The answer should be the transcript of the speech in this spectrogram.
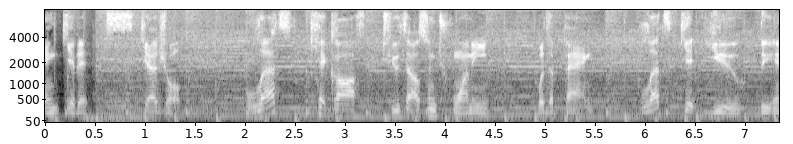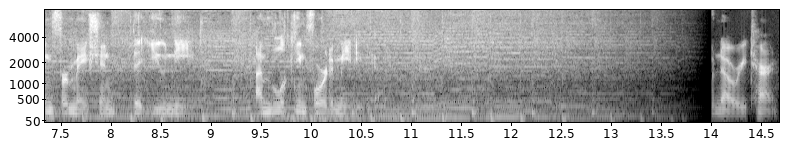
and get it scheduled. Let's kick off 2020 with a bang. Let's get you the information that you need. I'm looking forward to meeting you. No return.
